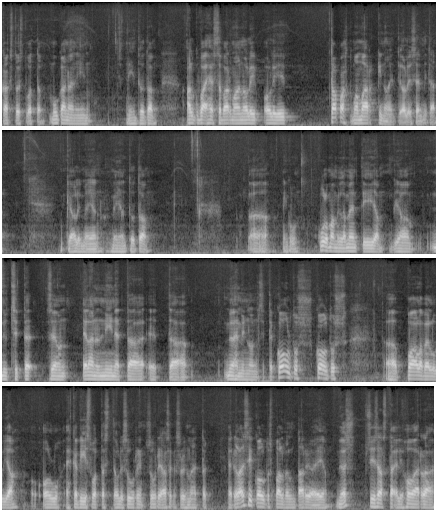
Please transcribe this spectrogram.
12 vuotta mukana, niin, niin tota, alkuvaiheessa varmaan oli, oli tapahtumamarkkinointi oli se, mitä, mikä oli meidän, meidän tota, ää, niin kuin kulma, millä mentiin ja, ja nyt sitten se on elänyt niin, että, että myöhemmin on sitten koulutus, koulutuspalveluja ollut. Ehkä viisi vuotta sitten oli suuri, suuri asiakasryhmä, että erilaisia koulutuspalvelun tarjoajia, myös sisästä eli HR,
